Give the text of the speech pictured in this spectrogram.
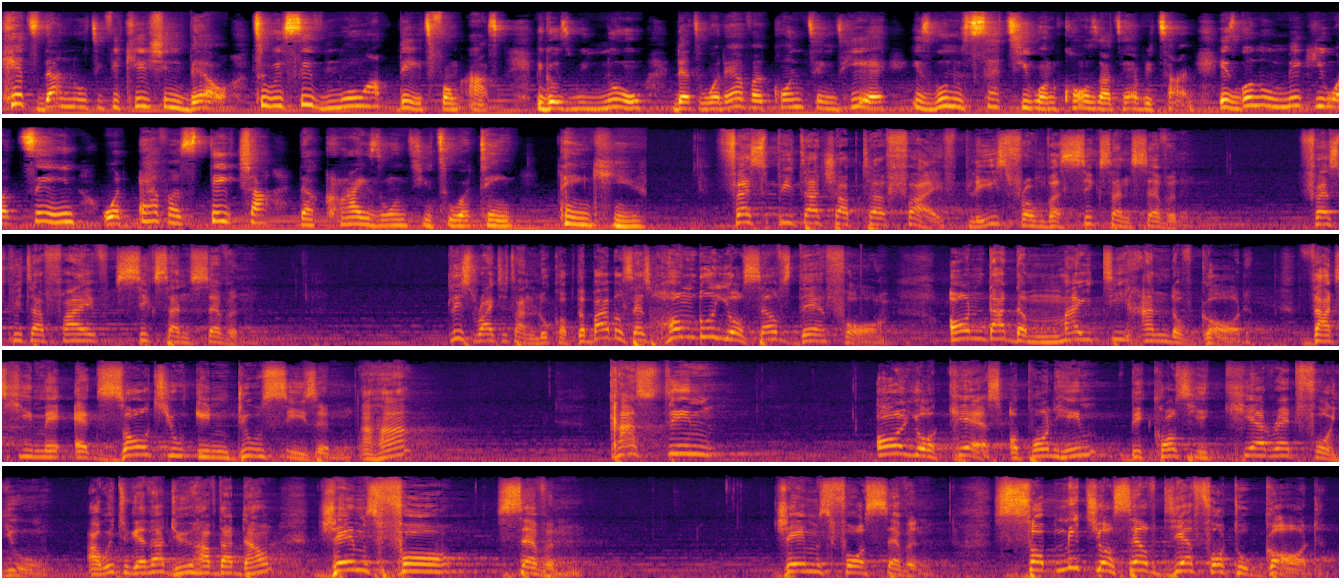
hit that notification bell to receive more updates from us because we know that whatever content here is going to set you on course at every time. It's going to make you attain whatever stature that Christ wants you to attain. Thank you. First Peter chapter 5, please, from verse 6 and 7. First Peter 5, 6 and 7. Please write it and look up. The Bible says, Humble yourselves therefore under the mighty hand of God that he may exalt you in due season. Uh-huh. Casting all your cares upon him because he cared for you. Are we together? Do you have that down? James 4, 7. James 4, 7. Submit yourself therefore to God.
